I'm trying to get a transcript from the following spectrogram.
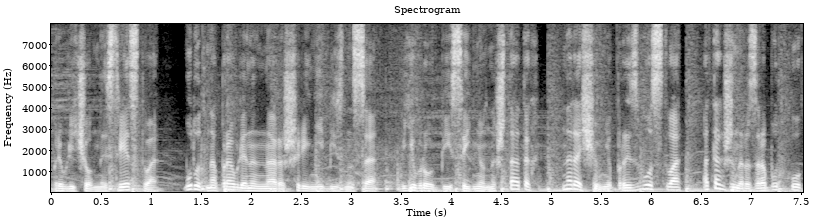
Привлеченные средства будут направлены на расширение бизнеса в Европе и Соединенных Штатах, наращивание производства, а также на разработку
